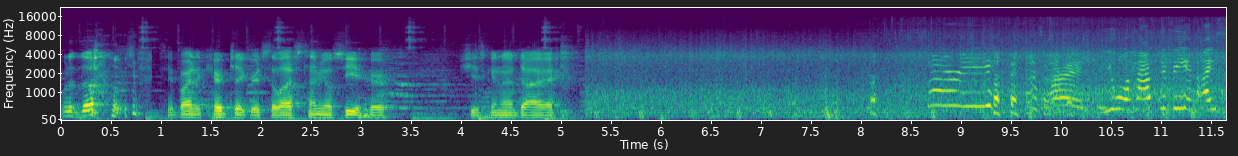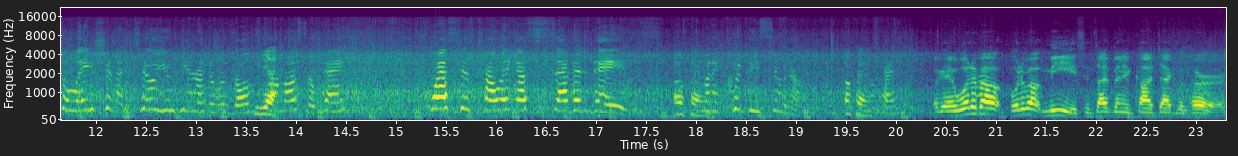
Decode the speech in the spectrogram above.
What are those? Say bye to caretaker. It's the last time you'll see her. She's gonna die. Sorry. All right. You will have to be in isolation until you hear the results Yeah. from us, okay? Quest is telling us seven days, Okay. but it could be sooner, Okay. okay? Okay, what about what about me since I've been in contact with her?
